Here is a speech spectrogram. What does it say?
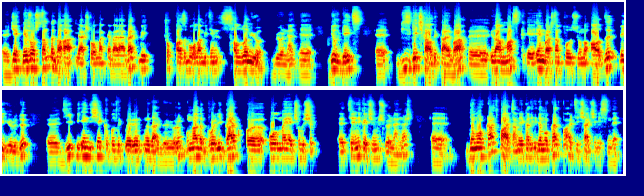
e, Jeff Bezos'tan da daha yaşlı olmakla beraber ve çok fazla bu olan biteni sallamıyor görünen e, Bill Gates, e, biz geç kaldık galiba. E, Elon Musk e, en baştan pozisyonu aldı ve yürüdü. e, deyip bir endişe kapıldıklarını da görüyorum. Bunlar da oligark e, olmaya çalışıp e, treni kaçırmış görünenler. E, Demokrat Parti, Amerika'daki Demokrat Parti çerçevesinde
